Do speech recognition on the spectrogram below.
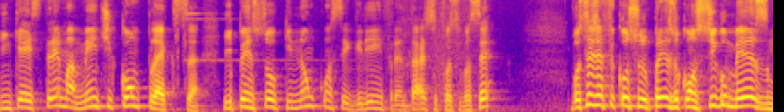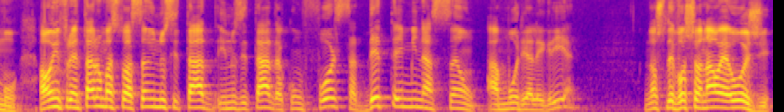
em que é extremamente complexa e pensou que não conseguiria enfrentar se fosse você? Você já ficou surpreso consigo mesmo ao enfrentar uma situação inusitada, inusitada com força, determinação, amor e alegria? Nosso devocional é hoje.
